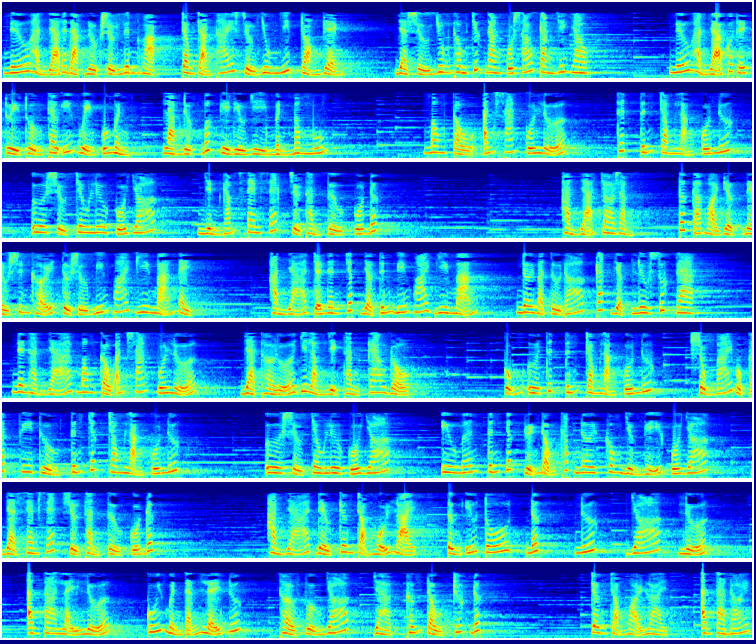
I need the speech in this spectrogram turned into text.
Nếu hành giả đã đạt được sự linh hoạt trong trạng thái sự dung nhiếp trọn vẹn và sự dung thông chức năng của sáu căn với nhau, nếu hành giả có thể tùy thuận theo ý nguyện của mình làm được bất kỳ điều gì mình mong muốn mong cầu ánh sáng của lửa thích tính trong lặng của nước ưa sự châu lưu của gió nhìn ngắm xem xét sự thành tựu của đất. Hành giả cho rằng tất cả mọi vật đều sinh khởi từ sự biến hóa viên mãn này. Hành giả trở nên chấp vào tính biến hóa viên mãn, nơi mà từ đó các vật lưu xuất ra. Nên hành giả mong cầu ánh sáng của lửa và thờ lửa với lòng nhiệt thành cao độ. Cũng ưa thích tính trong lặng của nước, sùng bái một cách phi thường tính chất trong lặng của nước. Ưa sự châu lưu của gió yêu mến tính chất chuyển động khắp nơi không dừng nghỉ của gió và xem xét sự thành tựu của đất. Hành giả đều trân trọng mỗi loại, từng yếu tố đất, nước, gió, lửa. Anh ta lạy lửa, cúi mình đảnh lễ nước, thờ phượng gió và khấn đầu trước đất. Trân trọng mọi loài, anh ta nói,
